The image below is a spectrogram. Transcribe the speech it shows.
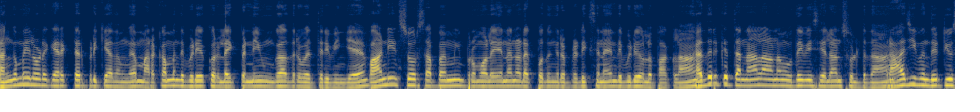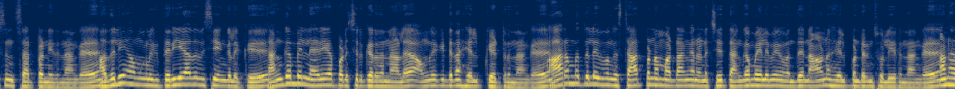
தங்கமயிலோட கேரக்டர் பிடிக்காதவங்க மறக்காம இந்த வீடியோக்கு ஒரு லைக் பண்ணி உங்க ஆதரவை தெரிவிங்க. பாண்டியன் ஸ்டோர்ஸ் அப்பமிங் ப்ரோமோல என்ன நடக்குதுங்கிற ப்ரெடிக்ஷனை இந்த வீடியோல பார்க்கலாம். அதற்கு தன்னால் ஆன உதவி செய்யலாம்னு சொல்லிட்டு தான் ராஜி வந்து டியூஷன் ஸ்டார்ட் பண்ணிருந்தாங்க அதுலயும் அவங்களுக்கு தெரியாத விஷயங்களுக்கு தங்கமேல் நிறைய படிச்சிருக்கிறதுனால அவங்க கிட்ட தான் ஹெல்ப் கேட்டிருந்தாங்க. ஆரம்பத்துல இவங்க ஸ்டார்ட் பண்ண மாட்டாங்க நினைச்சு தங்கமேலுமே வந்து நானும் ஹெல்ப் பண்றேன்னு சொல்லியிருந்தாங்க. ஆனா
